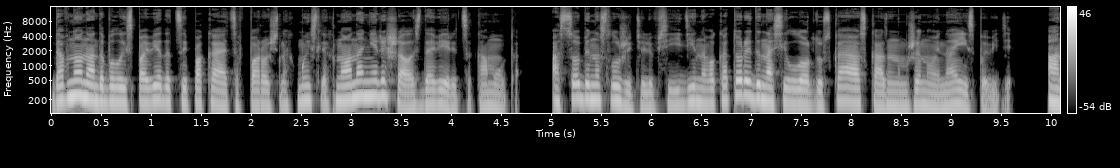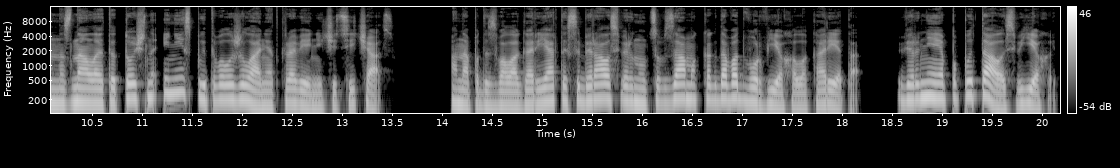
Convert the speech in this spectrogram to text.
Давно надо было исповедаться и покаяться в порочных мыслях, но она не решалась довериться кому-то. Особенно служителю Всеединого, который доносил лорду Скаю о сказанном женой на исповеди. Анна знала это точно и не испытывала желания откровенничать сейчас. Она подозвала Гарьярд и собиралась вернуться в замок, когда во двор въехала карета. Вернее, попыталась въехать.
